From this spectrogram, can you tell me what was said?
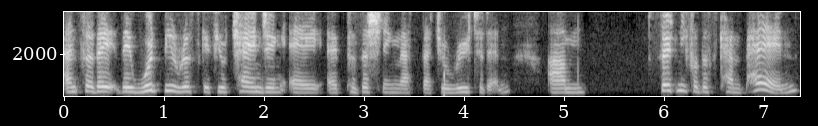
and so there, there would be risk if you're changing a, a positioning that, that you're rooted in. Um, certainly for this campaign,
